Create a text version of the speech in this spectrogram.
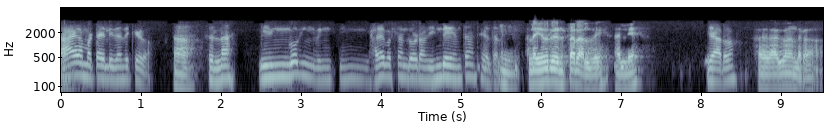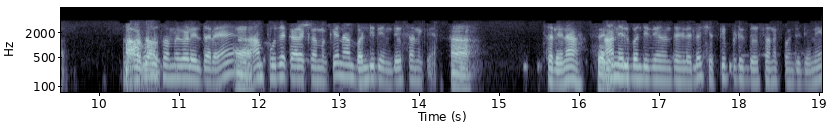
ರಾಯರ ಮಠ ಎಲ್ಲಿದೆ ಅಂತ ಕೇಳು. ಸರಿನಾ? ಹಿಂಗೋಗಿ ಹಿಂಗ್ ಹಿಂಗ್ ಹಿಂಗ್ ಹಳೆ ಬಸ್ ಸ್ಟ್ಯಾಂಡ್ ರೋಡ್ ಹಿಂದೆ ಅಂತ ಅಂತ ಹೇಳ್ತಾರೆ ಅಲ್ಲ ಇವ್ರು ಇರ್ತಾರಲ್ವಿ ಅಲ್ಲಿ? ಯಾರು? ರಾಘವೇಂದ್ರ. ಸ್ವಾಮಿಗಳು ಇರ್ತಾರೆ. ನಾನ್ ಪೂಜೆ ಕಾರ್ಯಕ್ರಮಕ್ಕೆ ನಾನ್ ಬಂದಿದ್ದೀನಿ ದೇವಸ್ಥಾನಕ್ಕೆ. ಹಾ. ಸರಿನಾ? ನಾನು ಎಲ್ಲಿ ಬಂದಿದ್ದೀನಿ ಅಂತ ಹೇಳಿದ್ರೆ ಶಕ್ತಿಪೀಠದ ದೇವಸ್ಥಾನಕ್ಕೆ ಬಂದಿದ್ದೀನಿ.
